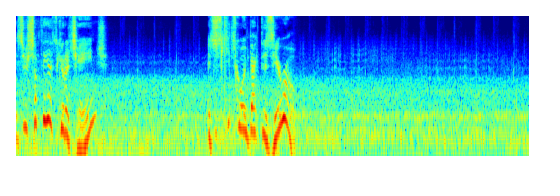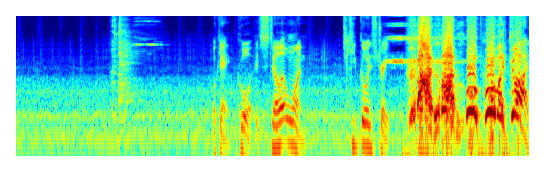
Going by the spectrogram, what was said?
Is there something that's gonna change? It just keeps going back to zero. Okay, cool. It's still at one. Just keep going straight. Ah! Ah! Oh, oh my god!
